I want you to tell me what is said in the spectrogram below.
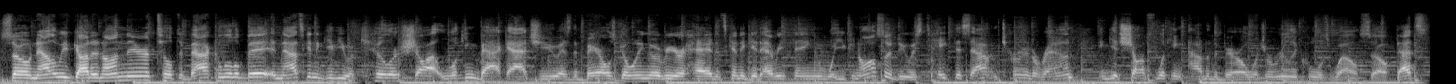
So now that we've got it on there, tilt it back a little bit, and that's gonna give you a killer shot looking back at you as the barrel's going over your head. It's gonna get everything. What you can also do is take this out and turn it around and get shots looking out of the barrel, which are really cool as well. So that's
